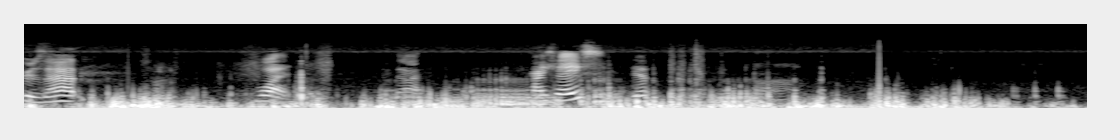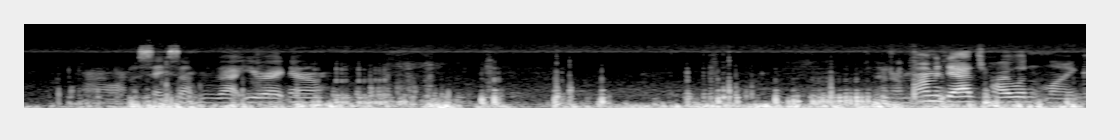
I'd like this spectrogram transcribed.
Here's that. What? That. My face? Yep. Uh, I want to say something about you right now. That our mom and dad's probably wouldn't like.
